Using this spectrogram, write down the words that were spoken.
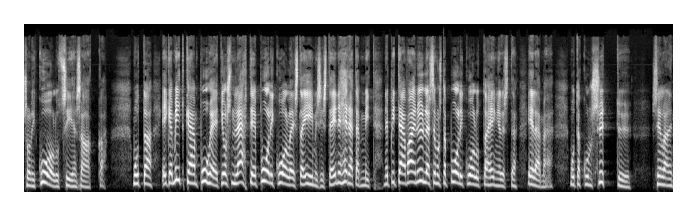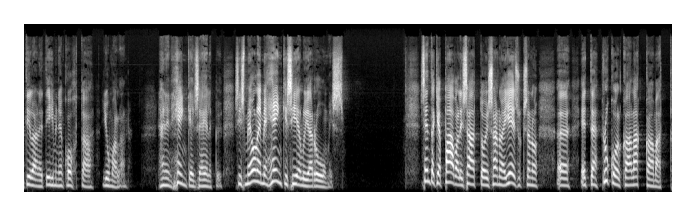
Se oli kuollut siihen saakka – mutta eikä mitkään puheet, jos ne lähtee puolikuolleista ihmisistä, ei ne herätä mitään. Ne pitää vain yllä semmoista puolikuollutta hengellistä elämää. Mutta kun syttyy sellainen tilanne, että ihminen kohtaa Jumalan, hänen henkensä elpyy. Siis me olemme henki, sielu ja ruumis. Sen takia Paavali saattoi sanoa, ja Jeesus sanoi, että rukoilkaa lakkaamatta.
